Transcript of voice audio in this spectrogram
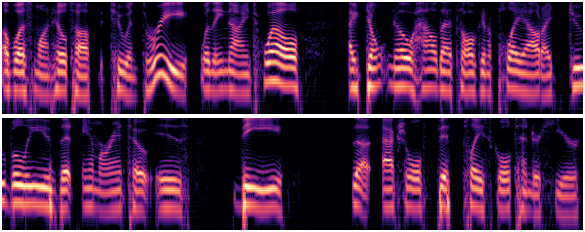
of Westmont Hilltop, two and three with a 912. I don't know how that's all going to play out. I do believe that Amaranto is the the actual fifth place goaltender here,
